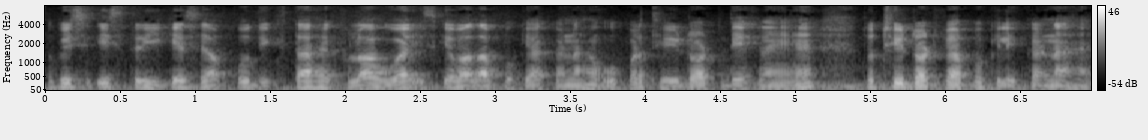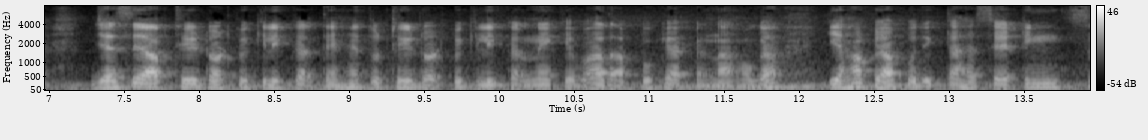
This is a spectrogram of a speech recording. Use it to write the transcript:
तो कुछ इस तरीके से आपको दिखता है, खुला हुआ। इसके बाद आपको क्या करना है? ऊपर थ्री डॉट देख रहे हैं तो थ्री डॉट पे आपको क्लिक करना है। जैसे आप थ्री डॉट पे क्लिक करते हैं तो थ्री डॉट पे क्लिक करने के बाद आपको क्या करना होगा? यहाँ पे आपको दिखता है सेटिंग्स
